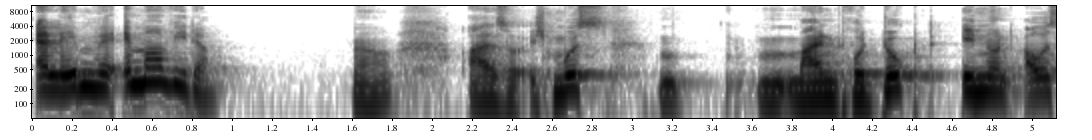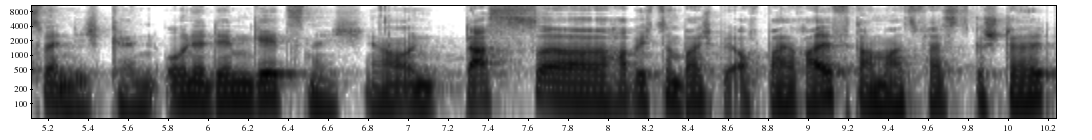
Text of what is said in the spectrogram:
erleben wir immer wieder. Ja, also ich muss mein Produkt in- und auswendig kennen. Ohne dem geht's nicht. Ja, und das äh, habe ich zum Beispiel auch bei Ralf damals festgestellt.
